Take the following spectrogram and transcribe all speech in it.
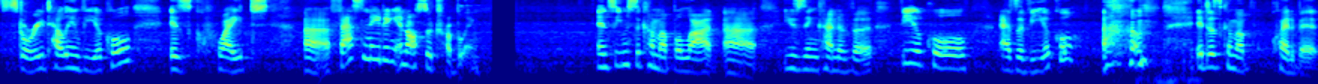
storytelling vehicle is quite uh, fascinating and also troubling. And seems to come up a lot uh, using kind of a vehicle as a vehicle. Um, it does come up quite a bit.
